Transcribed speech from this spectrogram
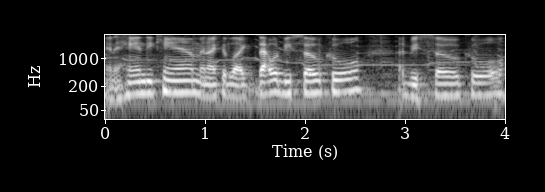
and a handy cam and I could like, that would be so cool. That'd be so cool.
